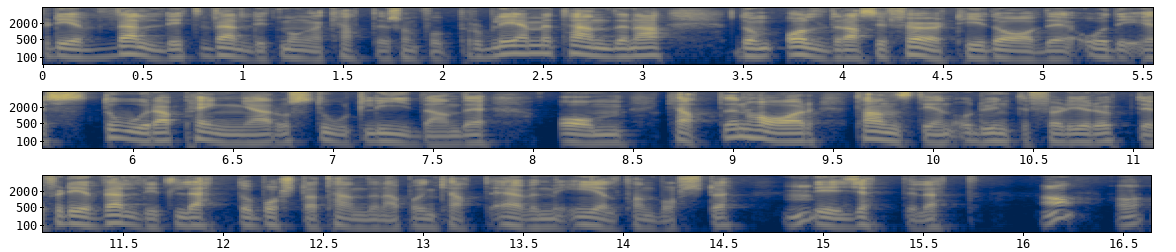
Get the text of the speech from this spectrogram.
För det är väldigt, väldigt många katter som får problem med tänderna. De åldras i förtid av det och det är stora pengar och stort lidande om katten har tandsten och du inte följer upp det. För det är väldigt lätt att borsta tänderna på en katt även med eltandborste. Det är jättelätt. Ja. Ja.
